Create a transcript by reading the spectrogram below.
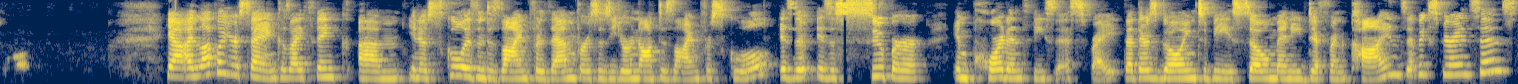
tool. yeah, I love what you're saying because I think um, you know school isn't designed for them versus you're not designed for school is a, is a super important thesis, right? That there's going to be so many different kinds of experiences.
